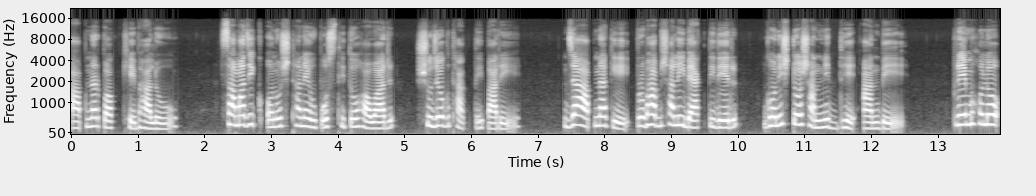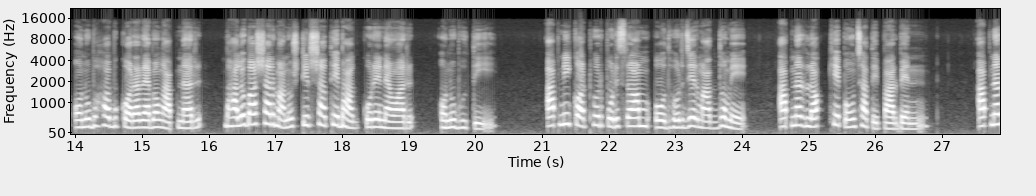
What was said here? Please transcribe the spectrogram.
আপনার পক্ষে ভালো। সামাজিক অনুষ্ঠানে উপস্থিত হওয়ার সুযোগ থাকতে পারে, যা আপনাকে প্রভাবশালী ব্যক্তিদের ঘনিষ্ঠ সান্নিধ্যে আনবে। প্রেম হলো অনুভব করার এবং আপনার ভালোবাসার মানুষটির সাথে ভাগ করে নেওয়ার অনুভূতি। আপনি কঠোর পরিশ্রম ও ধৈর্যের মাধ্যমে আপনার লক্ষ্যে পৌঁছাতে পারবেন। আপনার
